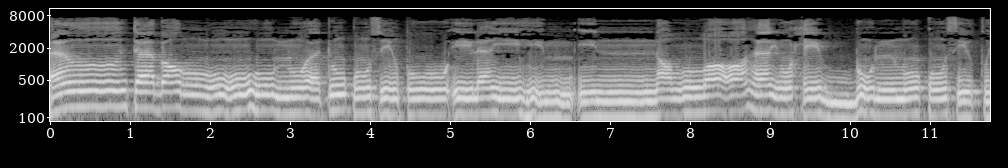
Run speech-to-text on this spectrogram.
أن تبروهم وتقسطوا إليهم إن الله يحب المقسطين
